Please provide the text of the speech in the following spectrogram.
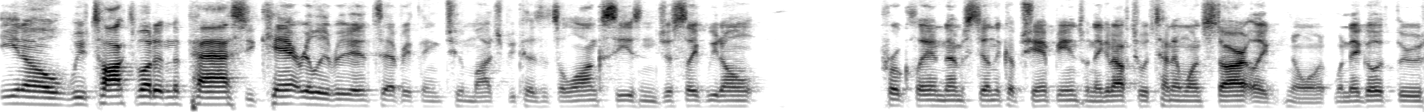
you know we've talked about it in the past. You can't really read into everything too much because it's a long season. Just like we don't proclaim them Stanley Cup champions when they get off to a ten and one start. Like you know when they go through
